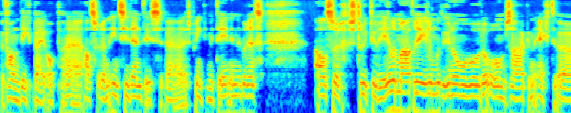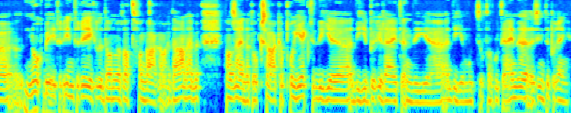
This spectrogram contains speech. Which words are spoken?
van dichtbij op. als er een incident is, springt hij meteen in de bres als er structurele maatregelen moeten genomen worden om zaken echt uh, nog beter in te regelen dan we dat vandaag al gedaan hebben, dan zijn dat ook zaken, projecten die je, die je begeleidt en die, uh, die je moet tot een goed einde zien te brengen.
